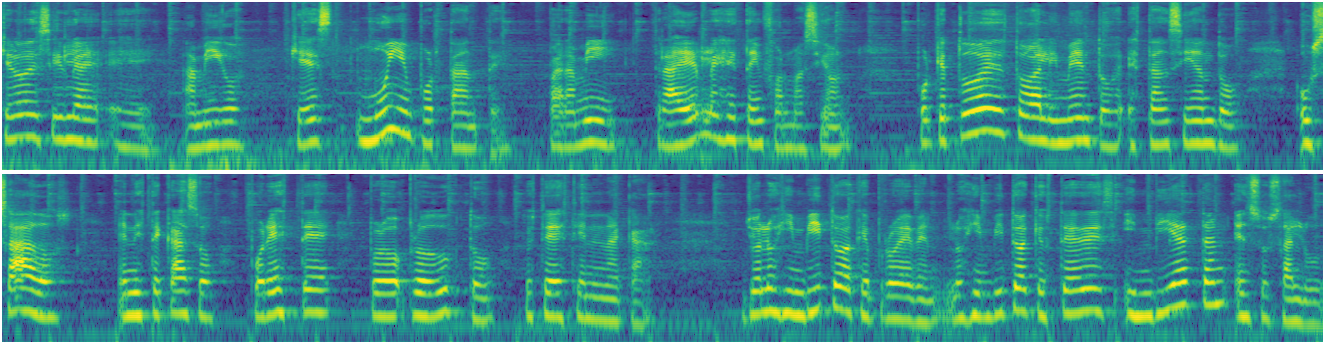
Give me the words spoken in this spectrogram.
Quiero decirles, eh, amigos, que es muy importante para mí traerles esta información porque todos estos alimentos están siendo usados, en este caso, por este producto que ustedes tienen acá. Yo los invito a que prueben, los invito a que ustedes inviertan en su salud.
